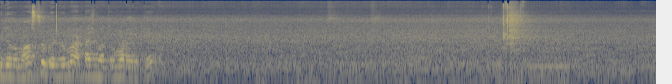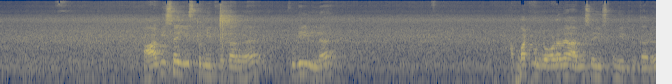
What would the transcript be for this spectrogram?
இது ஒரு மாஸ்டர் பெட்ரூமு அட்டாச் பாத்ரூமோட இருக்குது ஆஃபீஸாக யூஸ் பண்ணிகிட்டு இருக்காங்க. குடி அப்பார்ட்மெண்ட் ஓனரே ஆஃபீஸாக யூஸ் பண்ணிகிட்டு இருக்காரு.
